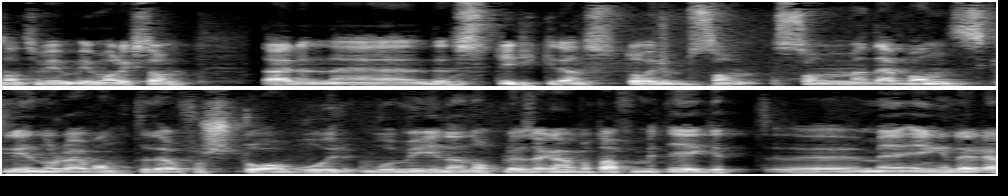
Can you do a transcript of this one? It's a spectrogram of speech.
Sånn vi, vi, må liksom Det er en, eh, en styrke, det er en storm som, som, det er vanskelig når du er vant til det, å forstå hvor, hvor mye den oppleves. Jeg kan bare ta for mitt eget med egen del.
